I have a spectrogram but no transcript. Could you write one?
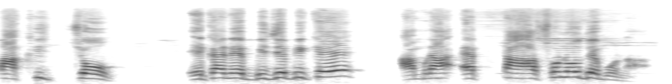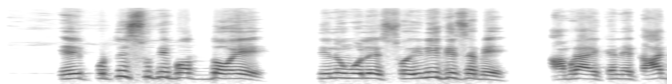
পাখির চোখ। এখানে বিজেপিকে আমরা একটা আসনও দেব না। এই প্রতিশ্রুতিবদ্ধ হয়ে তৃণমূলের সৈনিক হিসেবে আমরা এখানে কাজ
